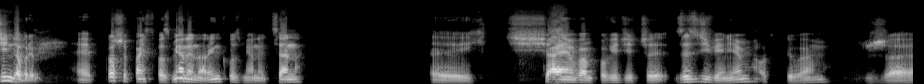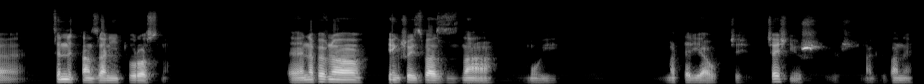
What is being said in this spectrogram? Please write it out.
Dzień dobry. E, Proszę Państwa, zmiany na rynku, zmiany cen. E, Chciałem Wam powiedzieć, że ze zdziwieniem odkryłem, że ceny Tanzanii tu rosną. E, Na pewno większość z Was zna mój materiał wcze- wcześniej, już, już nagrywany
